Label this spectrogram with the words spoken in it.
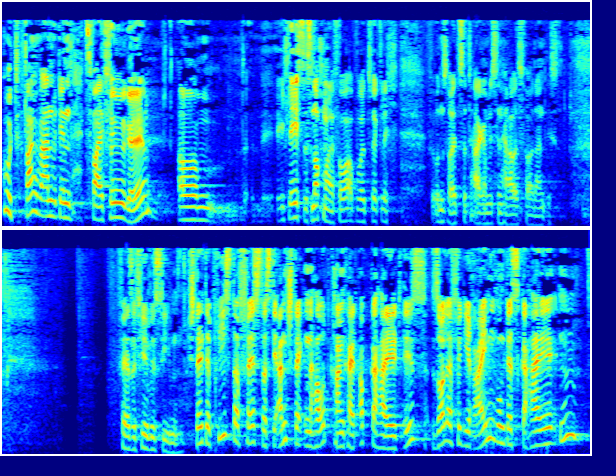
Gut, fangen wir an mit den zwei Vögeln. Ähm, ich lese es nochmal vor, obwohl es wirklich für uns heutzutage ein bisschen herausfordernd ist. Verse 4 bis 7. Stellt der Priester fest, dass die ansteckende Hautkrankheit abgeheilt ist, soll er für die Reinigung des Geheilten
